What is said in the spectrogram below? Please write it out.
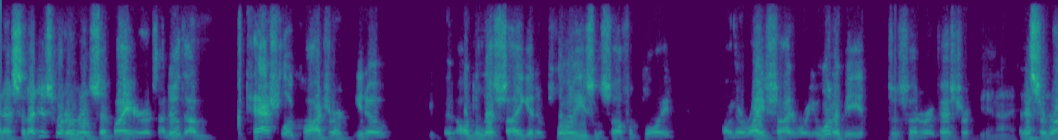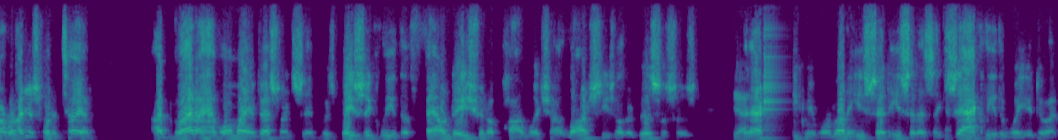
And I said, I just want to run some by here. I know that I'm the cash flow quadrant. You know, on the left side, you get employees and self-employed. On the right side, where you want to be, business owner investor. Nice. And I said, Robert, I just want to tell you, I'm glad I have all my investments. It was basically the foundation upon which I launched these other businesses yeah. that actually make me more money. He said, he said, that's exactly the way you do it.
